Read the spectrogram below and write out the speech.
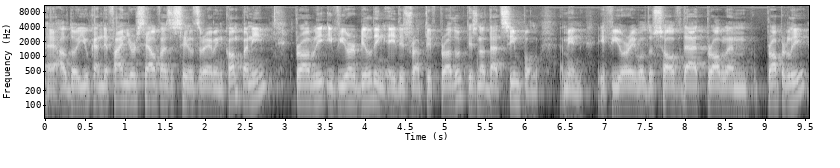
uh, although you can define yourself as a sales-driven company, probably if you are building a disruptive product, it's not that simple. I mean, if you are able to solve that problem properly,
